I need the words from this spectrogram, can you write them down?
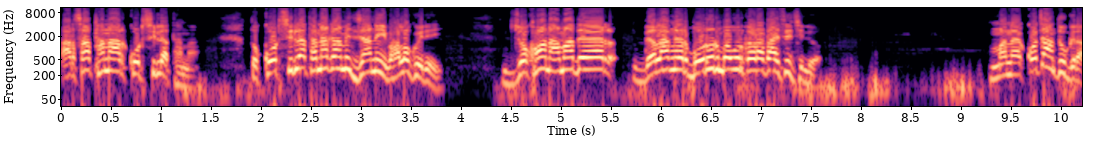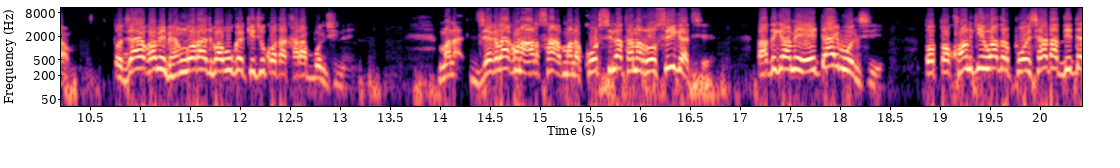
আরসা থানা আর কোটশিলা থানা। তো কোটশিলা থানাকে আমি জানি ভালো করেই। যখন আমাদের দেলাঙের বরুণ বাবুর কাড়াটা এসেছিল মানে কচাঁতু গ্রাম। তো যাই হোক আমি ভেঙ্গরাজ বাবুকে কিছু কথা খারাপ বলছি নাই। মানে যেগুলা এখন আরসা মানে কোটশিলা থানার রসিক আছে, তাদেরকে আমি এটাই বলছি, তো তখন কি ওদের পয়সাটা দিতে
